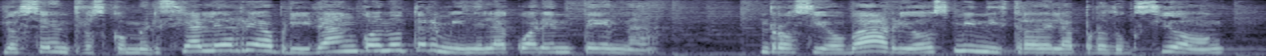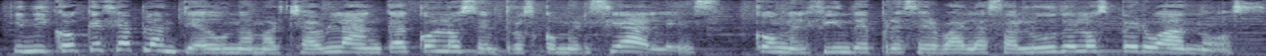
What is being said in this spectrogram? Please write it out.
los centros comerciales reabrirán cuando termine la cuarentena. Rocío Barrios, ministra de la Producción, indicó que se ha planteado una marcha blanca con los centros comerciales, con el fin de preservar la salud de los peruanos,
